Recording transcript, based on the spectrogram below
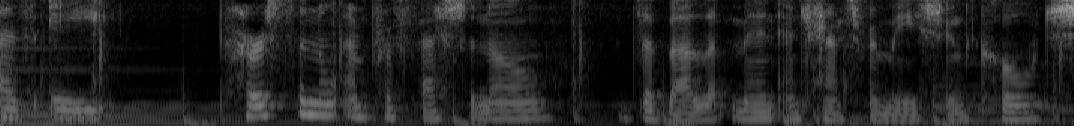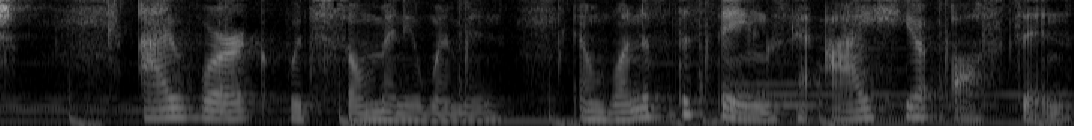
As a personal and professional development and transformation coach, I work with so many women, and one of the things that I hear often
